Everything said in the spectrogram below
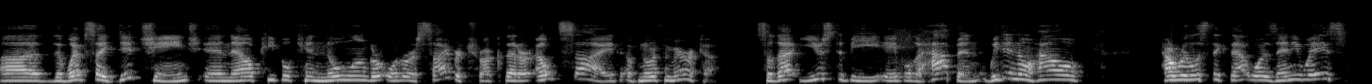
uh, the website did change, and now people can no longer order a Cybertruck that are outside of North America. So that used to be able to happen. We didn't know how how realistic that was, anyways,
